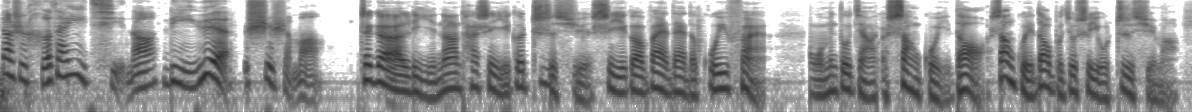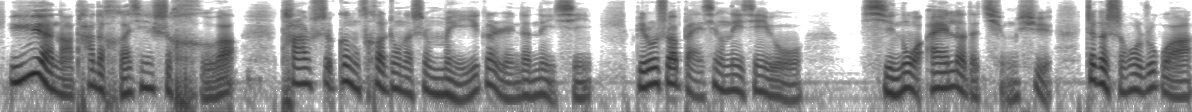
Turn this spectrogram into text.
要是合在一起呢，礼乐是什么？这个礼呢，它是一个秩序，是一个外在的规范。我们都讲上轨道，上轨道不就是有秩序吗？月呢，它的核心是和，它是更侧重的是每一个人的内心。比如说，百姓内心有喜怒哀乐的情绪，这个时候如果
